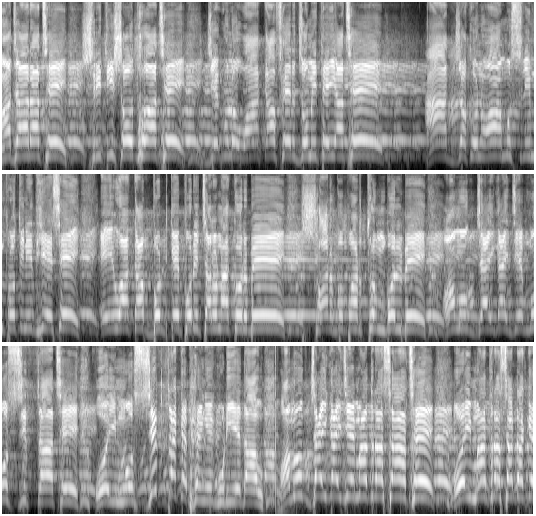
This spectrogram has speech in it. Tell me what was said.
মাজার আছে, স্মৃতিসৌধ আছে, যেগুলো ওয়াকাফের জমিতেই আছে। আজ যখন অমুসলিম প্রতিনিধি এসে এই ওয়াকাব বোর্ডকে পরিচালনা করবে, সর্বপ্রথম বলবে, অমুক জায়গায় যে মসজিদটা আছে, ওই মসজিদটাকে ভেঙে গুড়িয়ে দাও। অমুক জায়গায় যে মাদ্রাসা আছে, ওই মাদ্রাসাটাকে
